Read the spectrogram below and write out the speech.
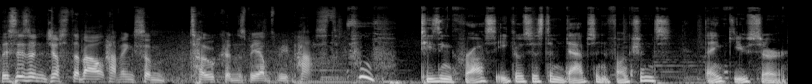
This isn't just about having some tokens be able to be passed. Whew. Teasing cross ecosystem dApps and functions? Thank you, sir.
